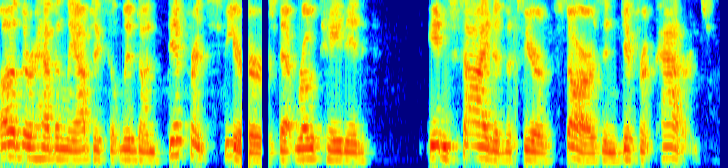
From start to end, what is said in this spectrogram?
other heavenly objects that lived on different spheres that rotated inside of the sphere of the stars in different patterns.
